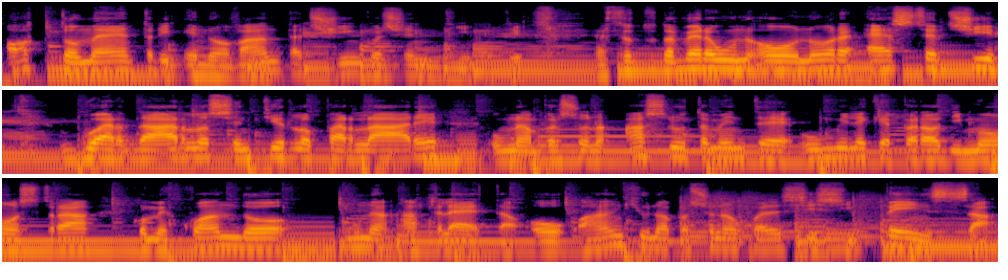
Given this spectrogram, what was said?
8 metri e 95 centimetri. È stato davvero un onore esserci, guardarlo, sentirlo parlare, una persona assolutamente umile che però dimostra come quando un atleta o anche una persona qualsiasi pensa,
